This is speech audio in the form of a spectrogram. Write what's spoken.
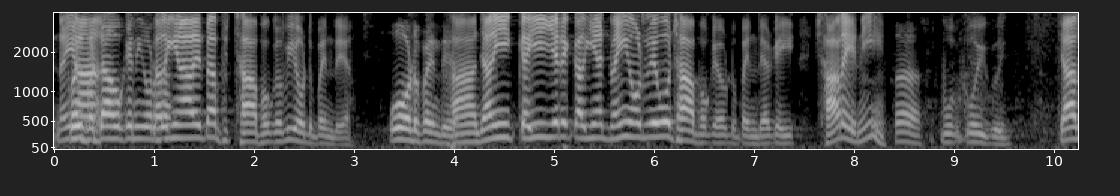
ਨਹੀਂ ਕੋਈ ਵੱਡਾ ਹੋ ਕੇ ਨਹੀਂ ਉੱਡਦਾ? ਕਲੀਆਂ ਵਾਲੇ ਤਾਂ ਛਾਪ ਹੋ ਕੇ ਵੀ ਉੱਡ ਪੈਂਦੇ ਆ। ਉਹ ਉੜ ਪੈਂਦੇ ਆ। ਹਾਂ ਜਾਨੀ ਕਈ ਜਿਹੜੇ ਕਲੀਆਂ ਨਹੀਂ ਉੱਡਦੇ ਉਹ ਛਾਪ ਹੋ ਕੇ ਉੱਡ ਪੈਂਦੇ ਆ ਕਈ। ਸਾਰੇ ਨਹੀਂ ਹਾਂ। ਕੋਈ ਕੋਈ। ਚੱਲ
